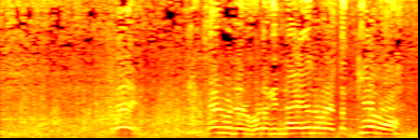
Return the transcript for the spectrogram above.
ए, ठिक छैन भनेर फोटो खिच्न आइएन भने त के भयो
